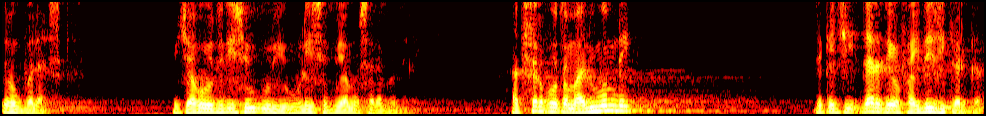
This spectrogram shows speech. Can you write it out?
زمونږ په لاس کې وي چې هغوی درې څه وګوري مولوي صاحب بیا مسله بدلوي اکثر خو ته معلوم هم دی ځکه چې دا راته یو فایده ذکر کړ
